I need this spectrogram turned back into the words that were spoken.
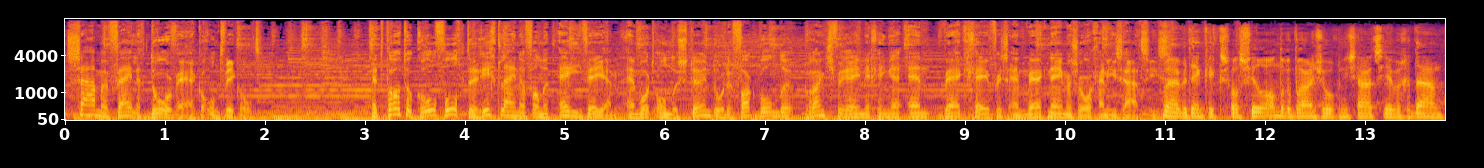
Samen Veilig Doorwerken ontwikkeld. Het protocol volgt de richtlijnen van het RIVM en wordt ondersteund door de vakbonden, brancheverenigingen en werkgevers- en werknemersorganisaties. We hebben denk ik, zoals veel andere brancheorganisaties hebben gedaan,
